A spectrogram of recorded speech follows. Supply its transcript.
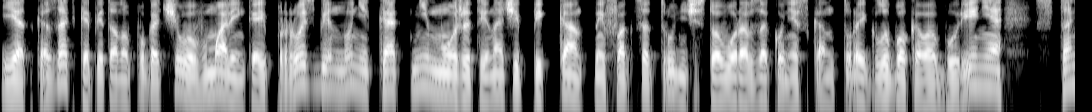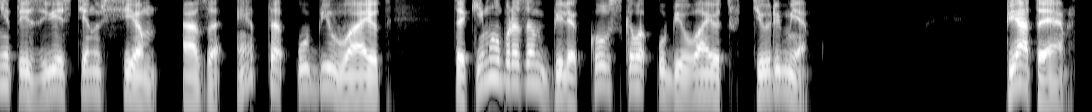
и отказать капитану Пугачеву в маленькой просьбе ну никак не может, иначе пикантный факт сотрудничества вора в законе с конторой глубокого бурения станет известен всем, а за это убивают. Таким образом, Беляковского убивают в тюрьме. Пятое.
